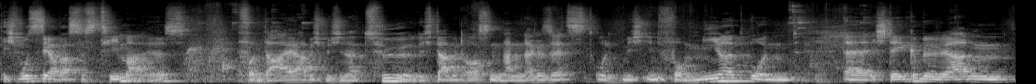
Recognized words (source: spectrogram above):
Ich wusste ja, was das Thema ist. Von daher habe ich mich natürlich damit auseinandergesetzt und mich informiert. Und äh, ich denke, wir werden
